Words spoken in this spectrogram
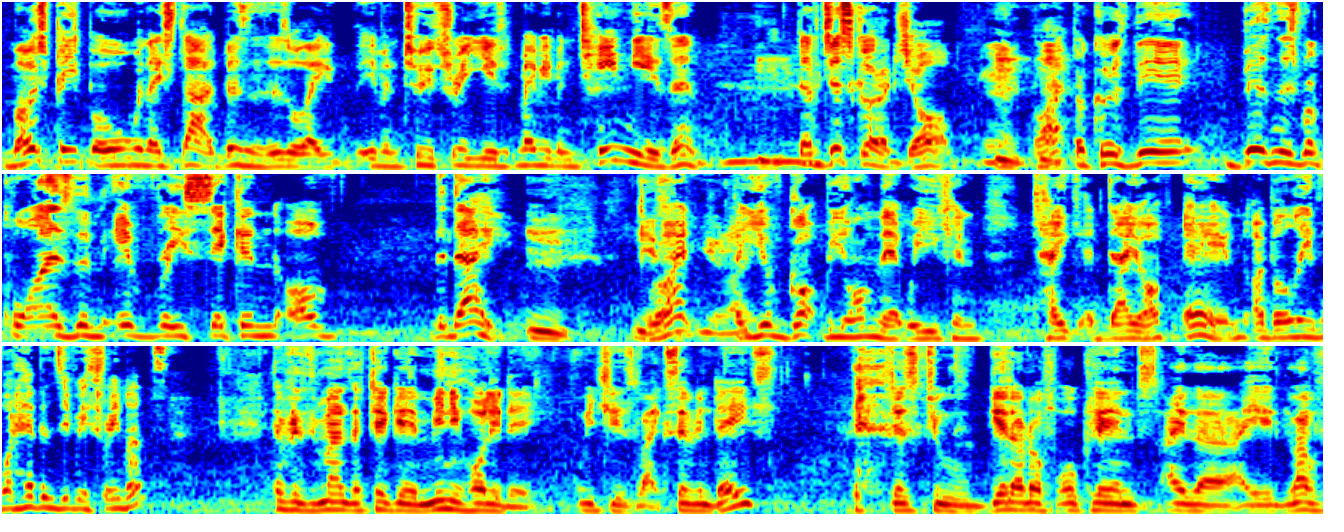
Most people, when they start businesses, or they even two, three years, maybe even ten years in, they've just got a job, right? Because their business requires them every second of the day Yes, right? You're But right. you've got beyond that where you can take a day off, and I believe what happens every three months. Every three months, I take a mini holiday, which is like seven days, just to get out of Auckland. Either I love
